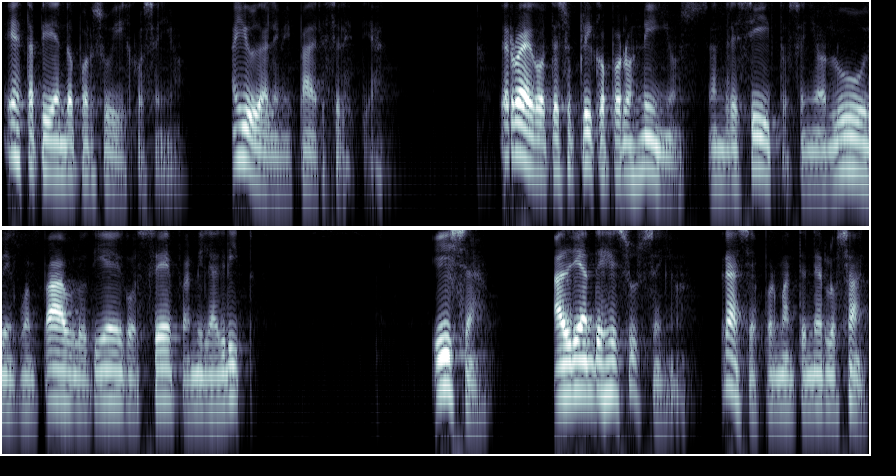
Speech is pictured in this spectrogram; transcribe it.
Ella está pidiendo por su hijo, Señor. Ayúdale, mi Padre Celestial. Te ruego, te suplico por los niños, Andresito, Señor Luden, Juan Pablo, Diego, Cefa, Milagritos. Isa, Adrián de Jesús, Señor. Gracias por mantenerlo sano.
